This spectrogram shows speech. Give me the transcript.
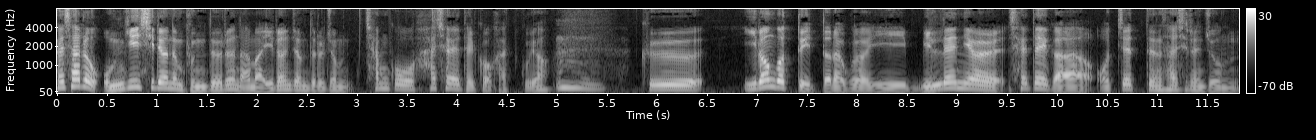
회사를 옮기시려는 분들은 아마 이런 점들을 좀 참고하셔야 될 것 같고요. 음. 그 이런 것도 있더라고요. 이 밀레니얼 세대가 어쨌든 사실은 좀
